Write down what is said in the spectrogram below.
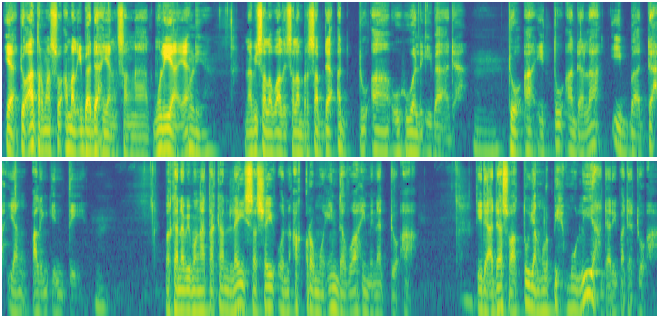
Ya, doa termasuk amal ibadah yang sangat mulia ya. Mulia. Nabi SAW bersabda, ad-du'a huwal ibadah. Doa itu adalah ibadah yang paling inti. Bahkan Nabi mengatakan, laisa syai'un akramu inda wahi minad doa. Tidak ada suatu yang lebih mulia daripada doa.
